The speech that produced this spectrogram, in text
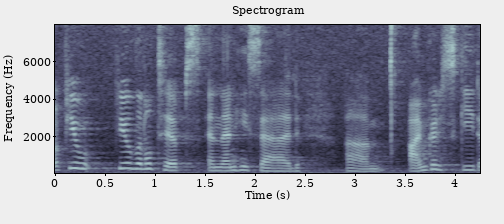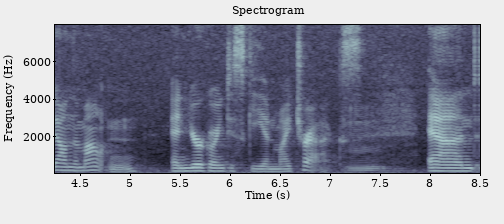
a few, few little tips. And then he said, um, I'm going to ski down the mountain and you're going to ski in my tracks. Mm. And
